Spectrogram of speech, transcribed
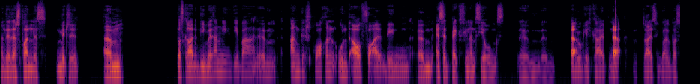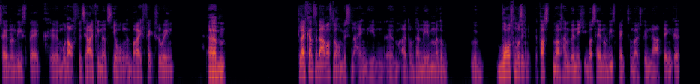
ein sehr, sehr spannendes Mittel. Ähm, Du hast gerade die Mezzaningeber ähm, angesprochen und auch vor allen Dingen ähm, Asset-Backed-Finanzierungsmöglichkeiten, ähm, ähm, ja. ja. sei es über, über Sale und Leaseback ähm, oder auch Spezialfinanzierung im Bereich Factoring. Ähm, vielleicht kannst du darauf noch ein bisschen eingehen ähm, als Unternehmen. Also äh, worauf muss ich mich gefasst machen, wenn ich über Sale und Leaseback zum Beispiel nachdenke,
